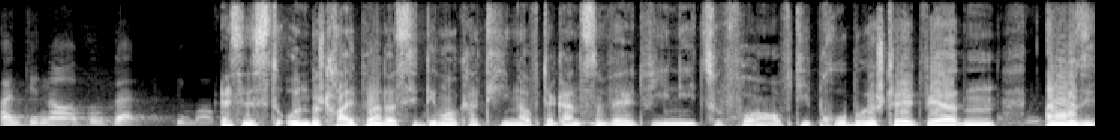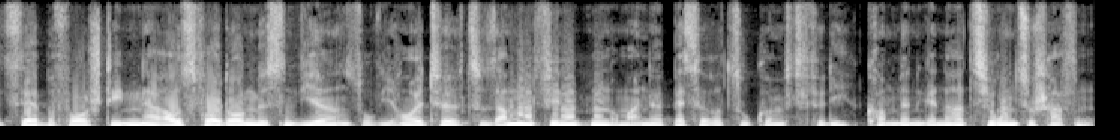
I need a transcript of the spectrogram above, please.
undeniable that es ist unbestreitbar, dass die Demokratien auf der ganzen Welt wie nie zuvor auf die Probe gestellt werden. Angesichts der bevorstehenden Herausforderungen müssen wir, so wie heute, zusammenfinden, um eine bessere Zukunft für die kommenden Generationen zu schaffen.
